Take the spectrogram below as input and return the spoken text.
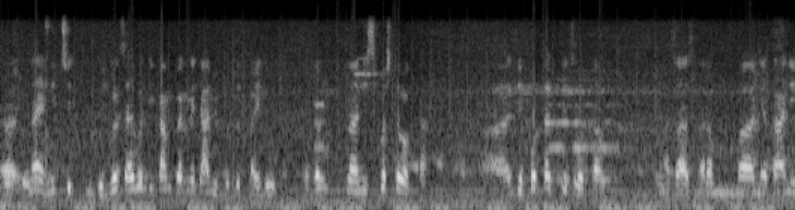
अं, नाही निश्चित भुजबळ साहेबांची काम करण्याची आम्ही पद्धत पाहिली होती. एकदम आणि स्पष्ट वक्ता. जे पोटात तेच होता. असा असणारा नेता आणि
